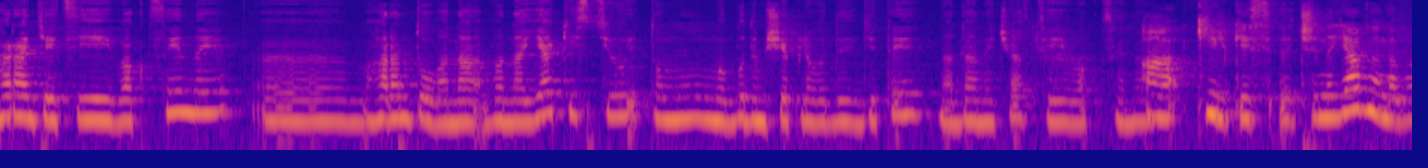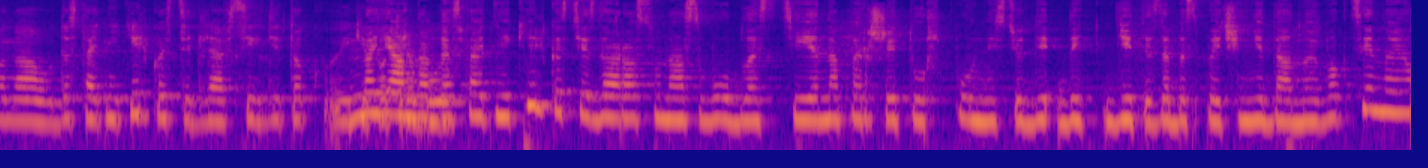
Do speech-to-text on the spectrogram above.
гарантія цієї вакцини е, гарантована вона якістю, тому ми будемо щеплювати дітей на даний час цією вакциною. А кількість чи наявлена вона у достатній кількості для всіх діток, які Наявна в достатній кількості зараз у нас в області на перший тур повністю ді- ді- діти забезпечені даною вакциною,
